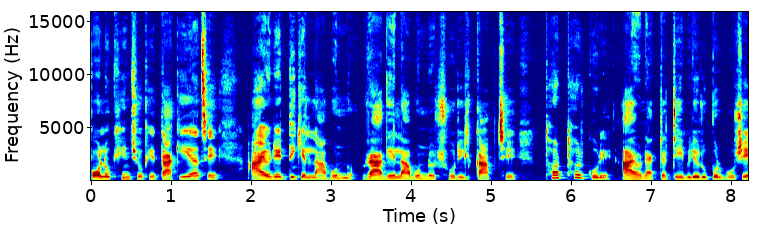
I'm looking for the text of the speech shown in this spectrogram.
পলক্ষীন চোখে তাকিয়ে আছে আয়নের দিকে লাবণ্য। রাগে লাবণ্যর শরীর কাঁপছে। থরথর করে আয়ন একটা টেবিলের উপর বসে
